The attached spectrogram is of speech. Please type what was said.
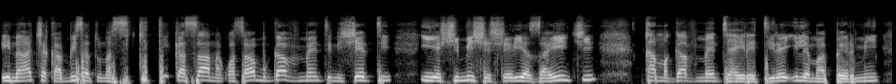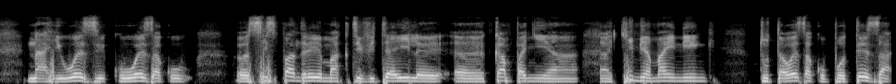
inaacha kabisa, tunasikitika sana kwa sababu government ni sheti iheshimishe sheria za nchi. Kama government hairetire ile mapermi na hiwezi kuweza ku uh, suspendre ile maaktivite ile uh, kampani ya uh, kimya mining, tutaweza kupoteza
